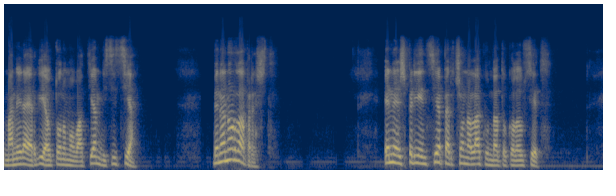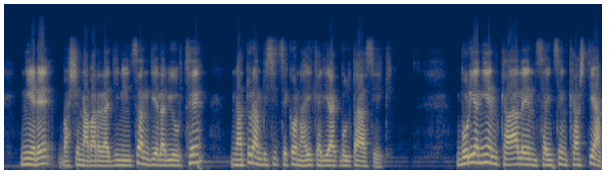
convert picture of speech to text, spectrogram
manera erdi autonomo batian bizitzia. Bena nor da prest? Hene esperientzia pertsonala kundatuko dauziet. Ni ere, basen abarrera jinintzan diela bi urte, naturan bizitzeko nahikariak bultahazik. Buria nien kaaleen zaintzen kastia,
